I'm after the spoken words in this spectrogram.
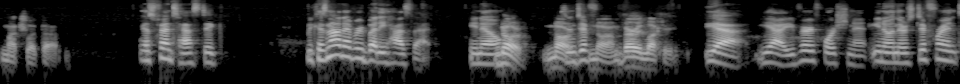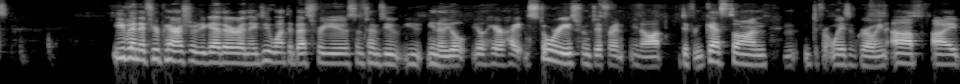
much like that. It's fantastic because not everybody has that, you know? No, no, diff- no, I'm very lucky. Yeah. Yeah. You're very fortunate, you know, and there's different, even if your parents are together and they do want the best for you sometimes you you you know you'll you'll hear heightened stories from different you know different guests on different ways of growing up i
